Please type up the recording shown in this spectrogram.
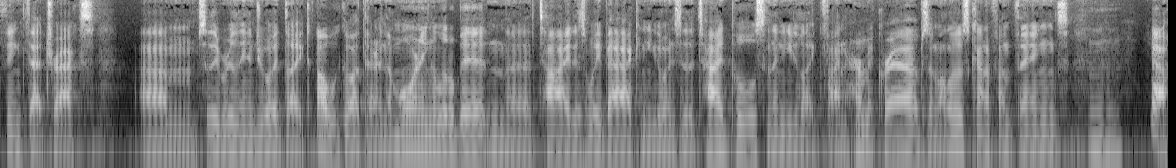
think that tracks. Um, so they really enjoyed like, oh, we go out there in the morning a little bit, and the tide is way back, and you go into the tide pools, and then you like find hermit crabs and all those kind of fun things. Mm-hmm. Yeah,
